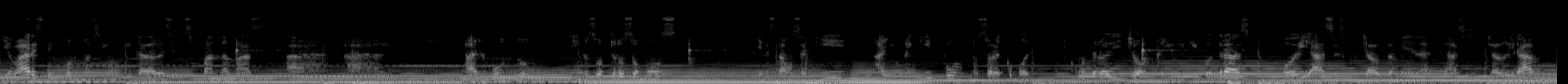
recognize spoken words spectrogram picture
llevar esta información que cada vez se expanda más al mundo y nosotros somos quienes estamos aquí. Hay un equipo, no solo como, como te lo he dicho, hay un equipo atrás. Hoy has escuchado también, has escuchado Irán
